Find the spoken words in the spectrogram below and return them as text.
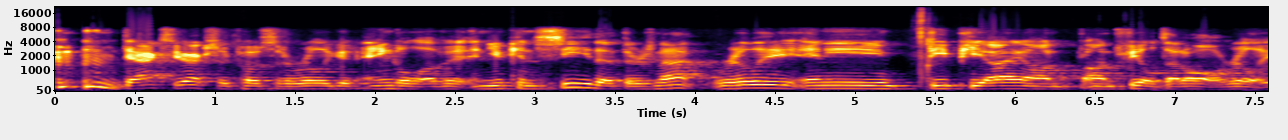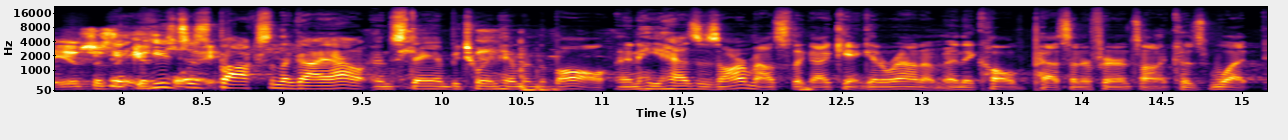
Dax, you actually posted a really good angle of it, and you can see that there's not really any DPI on on Fields at all. Really, it was just a good He's play. just boxing the guy out and staying between him and the ball, and he has his arm out so the guy can't get around him. And they called pass interference on it because what?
